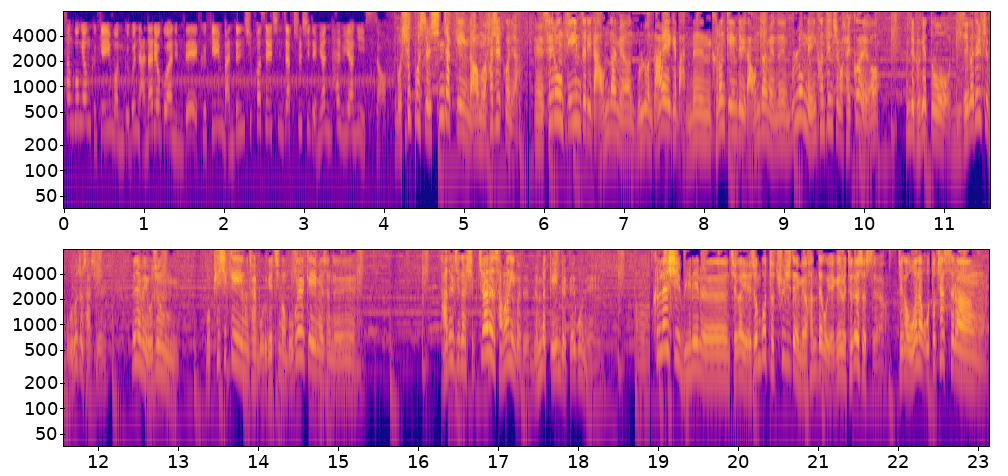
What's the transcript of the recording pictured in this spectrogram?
상공형 그 게임 언급은 안 하려고 하는데 그 게임 만든 슈퍼셀 신작 출시되면 할 의향이 있어. 뭐 슈퍼셀 신작 게임 나오면 하실 거냐? 예, 새로운 게임들이 나온다면 물론 나에게 맞는 그런 게임들이 나온다면은 물론 메인 컨텐츠로 할 거예요. 근데 그게 또 언제가 될지 모르죠 사실. 왜냐면 요즘 뭐 PC 게임은 잘 모르겠지만 모바일 게임에서는 다들 지금 쉽지 않은 상황이거든. 몇몇 게임들 빼고는. 어, 클래시 미니는 제가 예전부터 출시되면 한다고 얘기를 드렸었어요. 제가 워낙 오토체스랑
